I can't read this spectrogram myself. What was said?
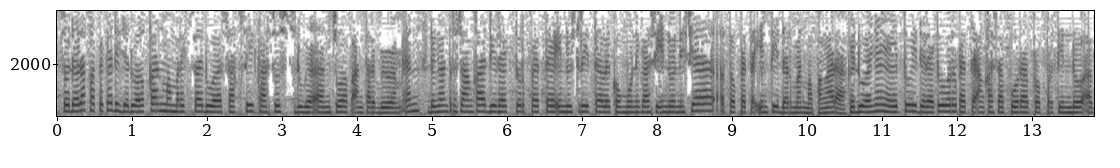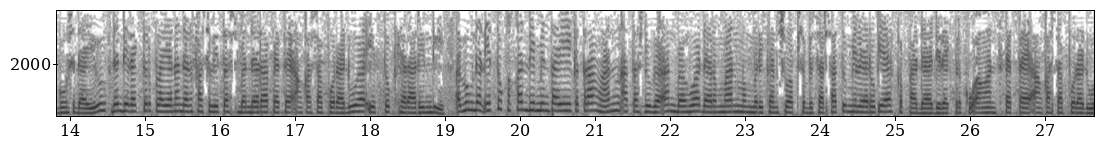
Saudara KPK dijadwalkan memeriksa dua saksi kasus dugaan suap antar BUMN dengan tersangka Direktur PT Industri Telekomunikasi Indonesia atau PT Inti Darman Mapangara. Keduanya yaitu Direktur PT Angkasa Pura Propertindo Agung Sedayu dan Direktur Pelayanan dan Fasilitas Bandara PT PT Angkasa Pura II Ituk Herarindi. Agung dan Ituk akan dimintai keterangan atas dugaan bahwa Darman memberikan suap sebesar 1 miliar rupiah kepada Direktur Keuangan PT Angkasa Pura II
